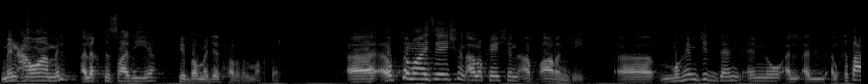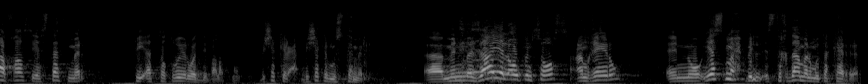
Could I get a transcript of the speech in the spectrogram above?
من عوامل الاقتصادية في برمجة حرة المصدر. optimization allocation of R&D مهم جدا إنه القطاع الخاص يستثمر في التطوير وال development بشكل بشكل مستمر. من مزايا ال open source عن غيره إنه يسمح بالاستخدام المتكرر.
